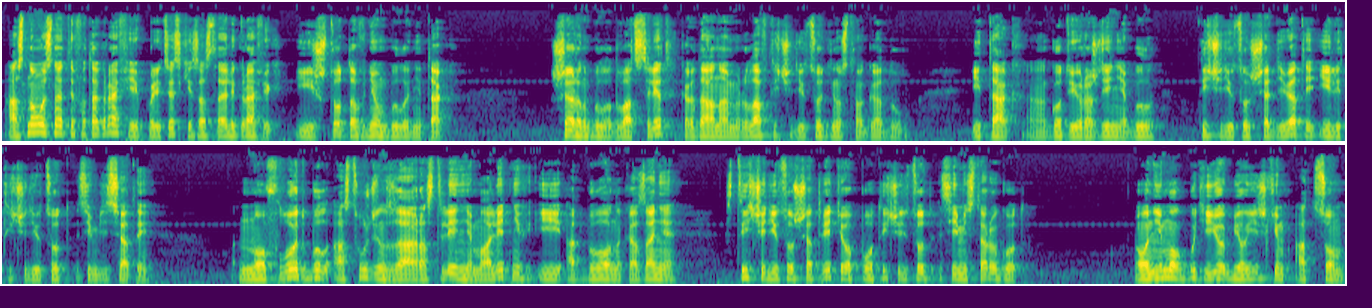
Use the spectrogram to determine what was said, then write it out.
Основываясь на этой фотографии, полицейские составили график, и что-то в нем было не так. Шерон было 20 лет, когда она умерла в 1990 году. Итак, э, год ее рождения был 1969 или 1970 но Флойд был осужден за растление малолетних и отбывал наказание с 1963 по 1972 год. Он не мог быть ее биологическим отцом.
